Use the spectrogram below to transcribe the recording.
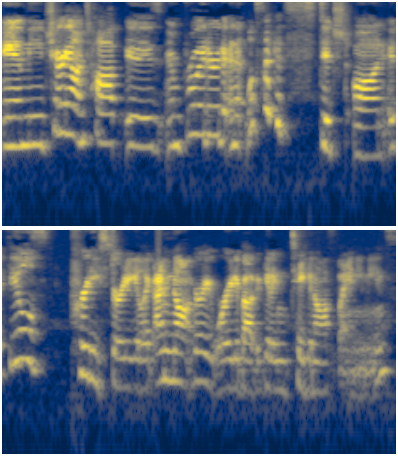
And the cherry on top is embroidered and it looks like it's stitched on. It feels pretty sturdy, like I'm not very worried about it getting taken off by any means.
